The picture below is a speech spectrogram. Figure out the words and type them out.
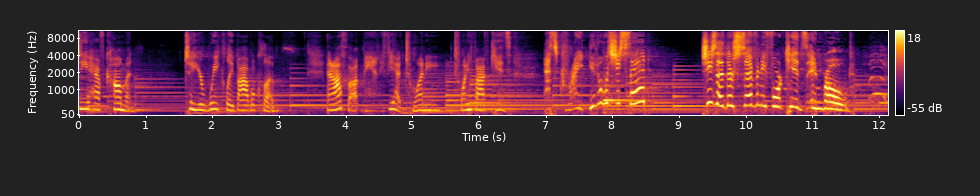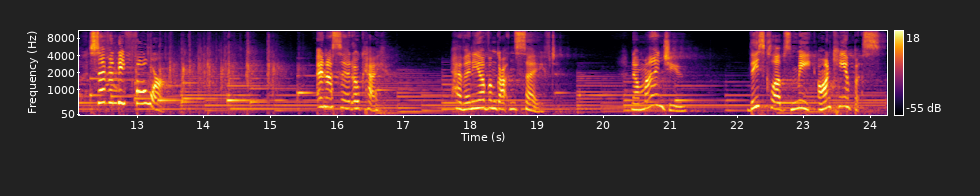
do you have coming to your weekly Bible club? And I thought, man, if you had 20, 25 kids, that's great. You know what she said? She said there's 74 kids enrolled. 74. And I said, okay, have any of them gotten saved? Now, mind you, these clubs meet on campus,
